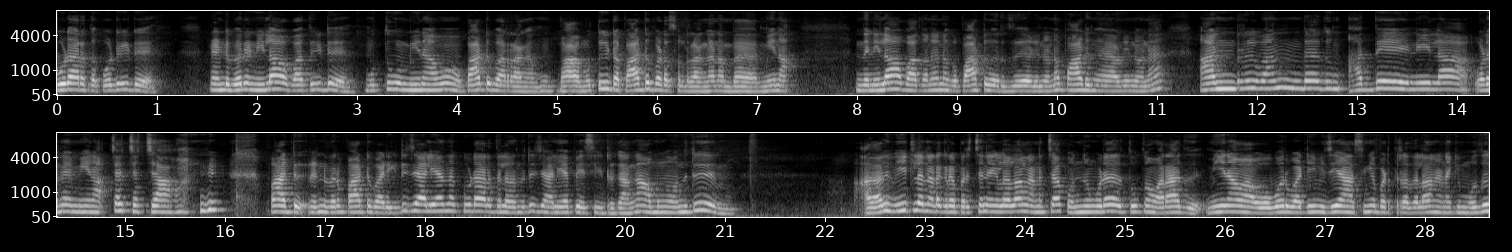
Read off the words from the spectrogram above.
கூடாரத்தை போட்டுக்கிட்டு ரெண்டு பேரும் நிலாவை பார்த்துக்கிட்டு முத்துவும் மீனாவும் பாட்டு பாடுறாங்க. மு- பா முத்துக்கிட்ட பாட்டு பாட சொல்கிறாங்க நம்ம மீனா. இந்த நிலாவை பார்த்தோன்னே எனக்கு பாட்டு வருது. அப்படின்னோடனே பாடுங்க அப்படின்னோடனே அன்று வந்ததும் அதே நிலா உடனே மீனா சச்சச்சா பாட்டு. ரெண்டு பேரும் பாட்டு பாடிக்கிட்டு ஜாலியாக அந்த கூடாரத்தில் வந்துட்டு ஜாலியாக பேசிக்கிட்டு இருக்காங்க. அவங்க வந்துட்டு அதாவது வீட்டில் நடக்கிற பிரச்சனைகளெல்லாம் நினச்சா கொஞ்சம் கூட தூக்கம் வராது. மீனாவை ஒவ்வொரு வாட்டியும் விஜயை அசிங்கப்படுத்துறதெல்லாம் நினைக்கும் போது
